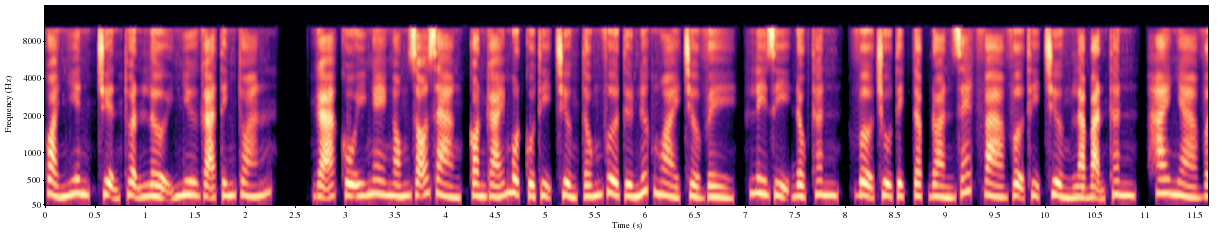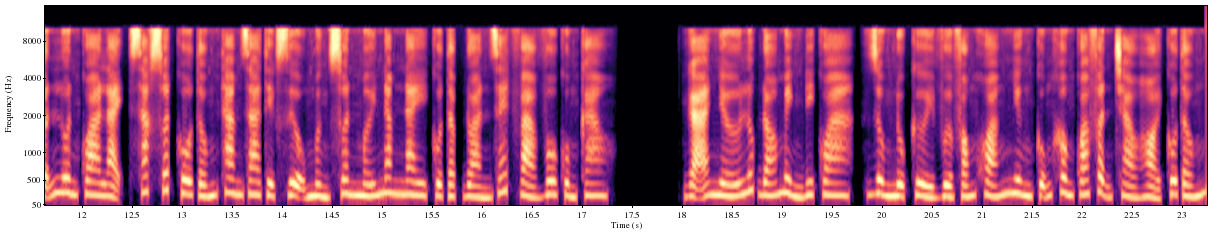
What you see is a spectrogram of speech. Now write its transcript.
Quả nhiên, chuyện thuận lợi như gã tính toán. Gã cố ý nghe ngóng rõ ràng, con gái một của thị trường Tống vừa từ nước ngoài trở về, ly dị độc thân, vợ chủ tịch tập đoàn Z và vợ thị trường là bạn thân, hai nhà vẫn luôn qua lại, xác suất cô Tống tham gia tiệc rượu mừng xuân mới năm nay của tập đoàn Z và vô cùng cao. Gã nhớ lúc đó mình đi qua, dùng nụ cười vừa phóng khoáng nhưng cũng không quá phận chào hỏi cô Tống,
